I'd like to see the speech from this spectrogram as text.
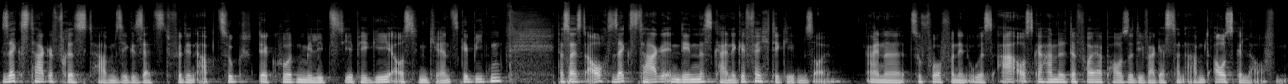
Sechs Tage Frist haben sie gesetzt für den Abzug der Kurdenmiliz YPG aus den Grenzgebieten. Das heißt auch sechs Tage, in denen es keine Gefechte geben soll. Eine zuvor von den USA ausgehandelte Feuerpause, die war gestern Abend ausgelaufen.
